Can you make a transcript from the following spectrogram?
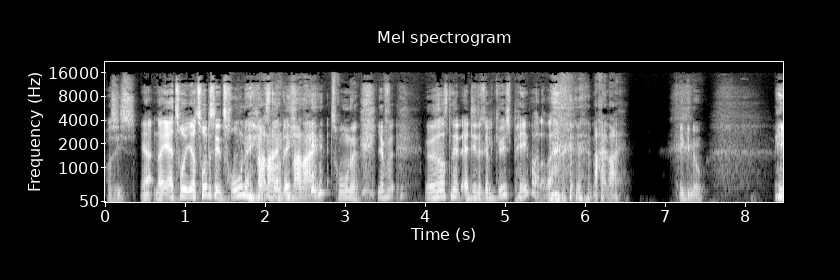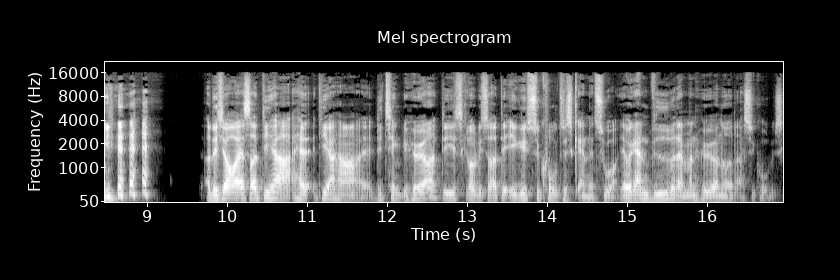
præcis. Ja, nej, jeg troede, jeg troede det sagde truende. Nej, nej, det ikke. nej, nej, troende. Jeg, jeg var så sådan lidt, er det et religiøst paper, eller hvad? nej, nej. Ikke endnu. Og det sjove er så, at de her, de her har, de ting, de hører, de skriver de så, at det ikke er psykotisk af natur. Jeg vil gerne vide, hvordan man hører noget, der er psykotisk.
